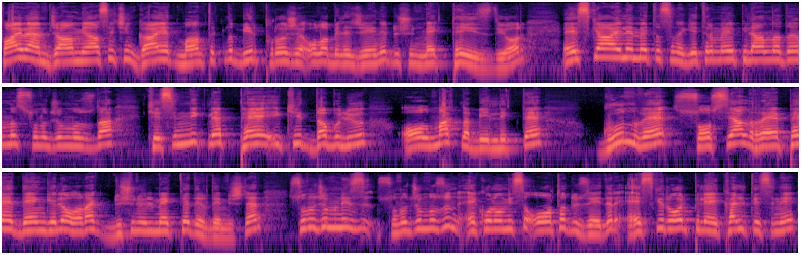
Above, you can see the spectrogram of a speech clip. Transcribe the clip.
5M camiası için gayet mantıklı bir proje olabileceğini düşünmekteyiz diyor. Eski aile metasını getirmeyi planladığımız sunucumuzda kesinlikle P2W olmakla birlikte Gun ve sosyal RP dengeli olarak düşünülmektedir demişler. Sunucumuz, sunucumuzun ekonomisi orta düzeydir. Eski roleplay kalitesini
